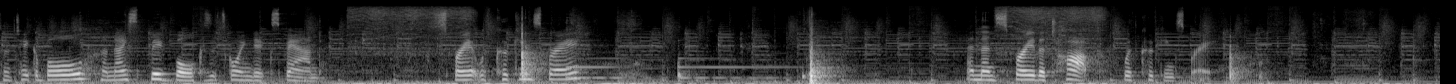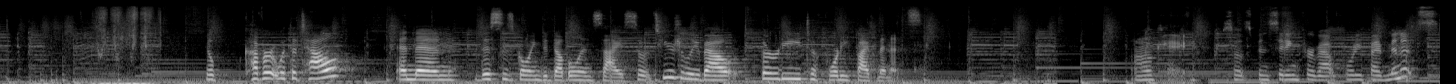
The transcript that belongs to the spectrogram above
So take a bowl, a nice big bowl because it's going to expand. Spray it with cooking spray. And then spray the top with cooking spray. You'll cover it with a towel and then this is going to double in size. So it's usually about 30 to 45 minutes. Okay, so it's been sitting for about 45 minutes.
